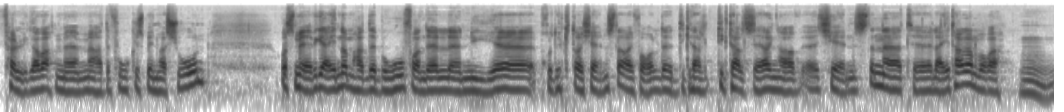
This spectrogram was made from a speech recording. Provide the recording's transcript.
følge av at vi, vi, hadde fokus på innovasjon. Og som Evig Eiendom hadde behov for en del nye produkter og tjenester i forhold til digitalisering av tjenestene til leietakerne våre. Mm.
